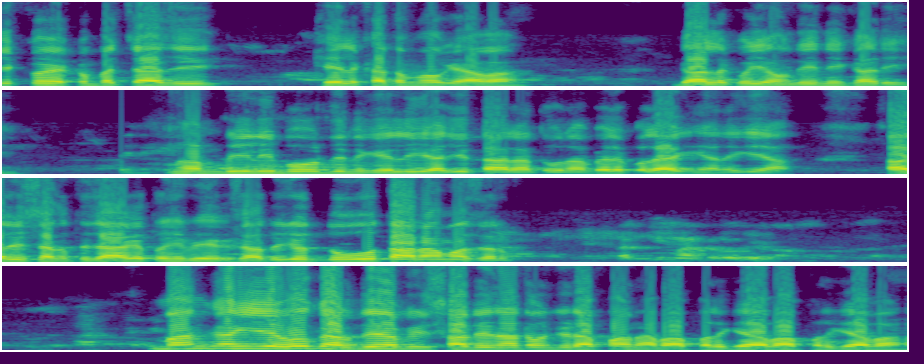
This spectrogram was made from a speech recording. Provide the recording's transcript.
ਇੱਕੋ ਇੱਕ ਬੱਚਾ ਜੀ ਖੇਲ ਖਤਮ ਹੋ ਗਿਆ ਵਾ। ਗੱਲ ਕੋਈ ਆਉਂਦੀ ਨਹੀਂ ਕਾਰੀ। ਹਾਂ, ਬਿਜਲੀ ਬੋਰਡ ਦੀ ਨਿਗਹਿਲੀ ਆ ਜੀ, ਤਾਰਾਂ ਤੂਰਾਂ ਬਿਲਕੁਲ ਹੈਗੀਆਂ ਨੇਗੀਆਂ ਸਾਰੀ ਸੰਗਤ ਜਾ ਕੇ ਤੁਸੀਂ ਵੇਖ ਸਕਦੇ ਜੋ ਦੋ ਤਾਰਾਂ ਵਾ ਮੰਗ ਅਸੀਂ ਇਹੋ ਕਰਦੇ ਆ ਵੀ ਸਾਡੇ ਨਾਲ ਤਾਂ ਜਿਹੜਾ ਭਾਣਾ ਵਾਪਰ ਗਿਆ ਵਾਪਰ ਗਿਆ ਵਾ।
